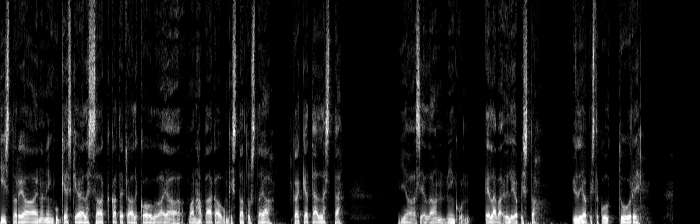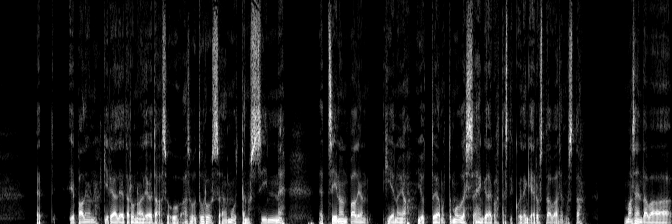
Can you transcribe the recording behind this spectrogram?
historiaa aina niin kuin keskiajalle saakka, katedraalikoulua ja vanha pääkaupunkistatusta ja kaikkea tällaista. Ja siellä on niin kuin elävä yliopisto, yliopistokulttuuri – et, ja paljon kirjailijoita, runoilijoita asuu, asuu Turussa ja on muuttanut sinne. Et siinä on paljon hienoja juttuja, mutta mulle se henkilökohtaisesti kuitenkin edustaa vaan semmoista masentavaa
